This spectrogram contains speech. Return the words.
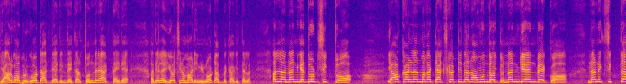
ಯಾರಿಗೋ ಒಬ್ರಿಗೆ ಓಟ್ ಹಾಕ್ದೆ ಅದರಿಂದ ಈ ಥರ ತೊಂದರೆ ಆಗ್ತಾ ಇದೆ. ಅದೆಲ್ಲ ಯೋಚನೆ ಮಾಡಿ ನೀವು ನೋಟ್ ಹಾಕ್ಬೇಕಾಗಿತ್ತಲ್ಲ. ಅಲ್ಲ ನನಗೆ ದುಡ್ಡು ಸಿಕ್ತು. ಯಾವ ಕಾಳು ನನ್ನ ಮಗ ಟ್ಯಾಕ್ಸ್ ಕಟ್ಟಿದ್ದಾನೋ ನನಗೆ ನನಗೇನು ಬೇಕು? ನನಗೆ ಸಿಗ್ತಾ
